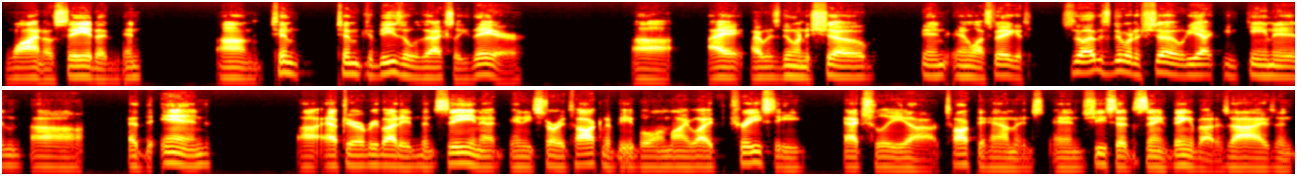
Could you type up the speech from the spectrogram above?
Juan O'Savin and um, Tim Tim Caviezel was actually there. Uh, I I was doing a show in, in Las Vegas, so I was doing a show. He actually came in uh, at the end after everybody had been seeing it, and he started talking to people. And my wife Tracy actually uh, talked to him, and, and she said the same thing about his eyes. And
